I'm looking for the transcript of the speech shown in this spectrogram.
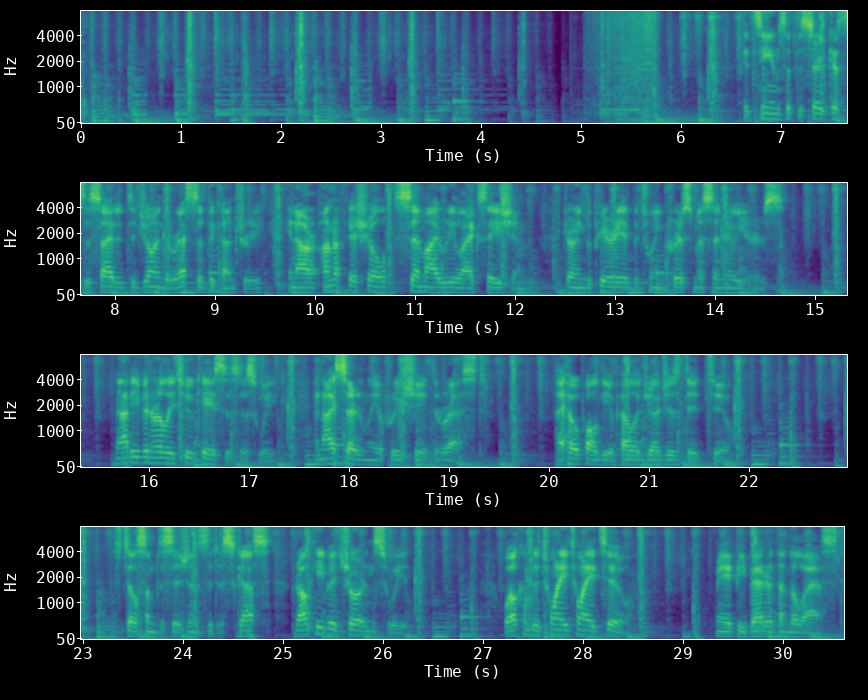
It seems that the circuits decided to join the rest of the country in our unofficial semi relaxation during the period between Christmas and New Year's. Not even really two cases this week, and I certainly appreciate the rest. I hope all the appellate judges did too. Still some decisions to discuss, but I'll keep it short and sweet. Welcome to 2022. May it be better than the last.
